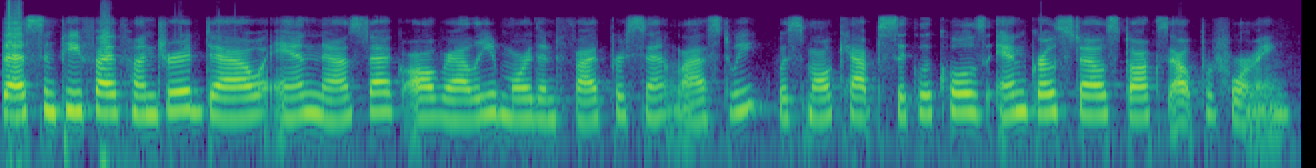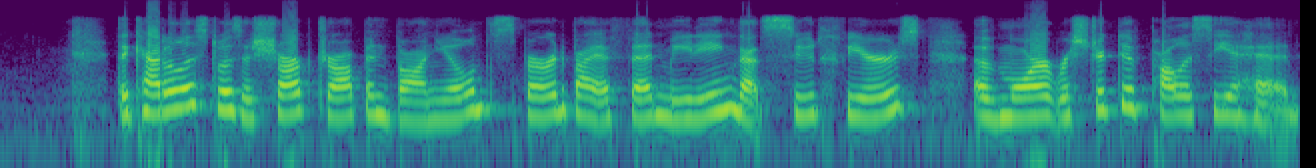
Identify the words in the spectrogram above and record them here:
The S&P 500, Dow, and Nasdaq all rallied more than 5% last week, with small cap cyclicals and growth style stocks outperforming. The catalyst was a sharp drop in bond yields, spurred by a Fed meeting that soothed fears of more restrictive policy ahead,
